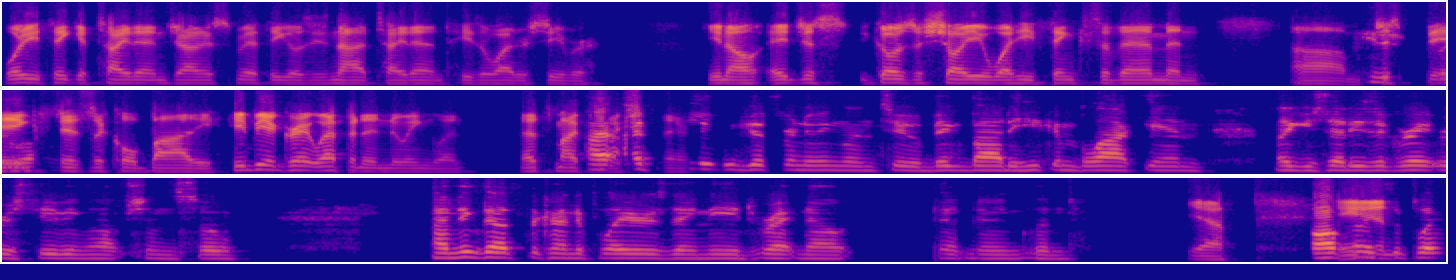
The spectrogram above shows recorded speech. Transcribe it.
"What do you think of tight end Jonnu Smith?" He goes, "He's not a tight end. He's a wide receiver." You know, it just goes to show you what he thinks of him and um, just big physical body. He'd be a great weapon in New England. That's my I, I think he'd be good for New England too. Big body, he can block in. Like you said, he's a great receiving option. So I think that's the kind of players they need right now at New England. Yeah. Offensive And- players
